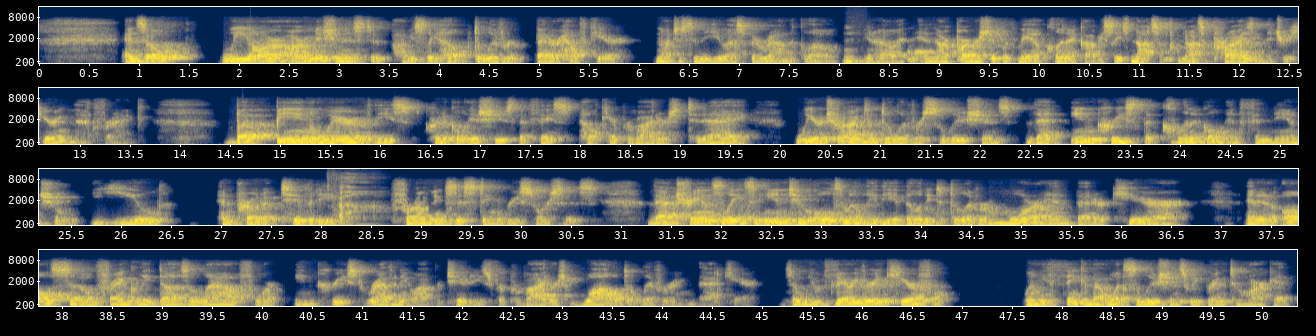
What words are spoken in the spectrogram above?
And so we are, our mission is to obviously help deliver better healthcare, not just in the US, but around the globe, mm. you know, and, and our partnership with Mayo Clinic, obviously it's not, not surprising that you're hearing that, Frank. But being aware of these critical issues that face healthcare providers today, we are trying to deliver solutions that increase the clinical and financial yield and productivity ah. from existing resources. That translates into ultimately the ability to deliver more and better care. And it also, frankly, does allow for increased revenue opportunities for providers while delivering that care. So we're very, very careful when we think about what solutions we bring to market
